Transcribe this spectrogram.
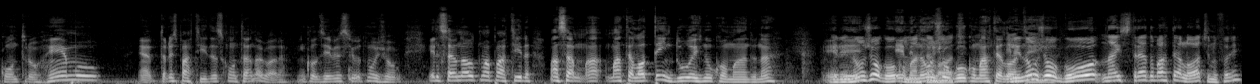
contra o Remo. É, três partidas contando agora, inclusive esse último jogo. Ele saiu na última partida. Marcelo Ma- Martelotti tem duas no comando, né? Ele, não jogou com ele o Martelotti. não jogou com o Martelotti. Ele não ainda. jogou na estreia do Martelotti, não foi?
